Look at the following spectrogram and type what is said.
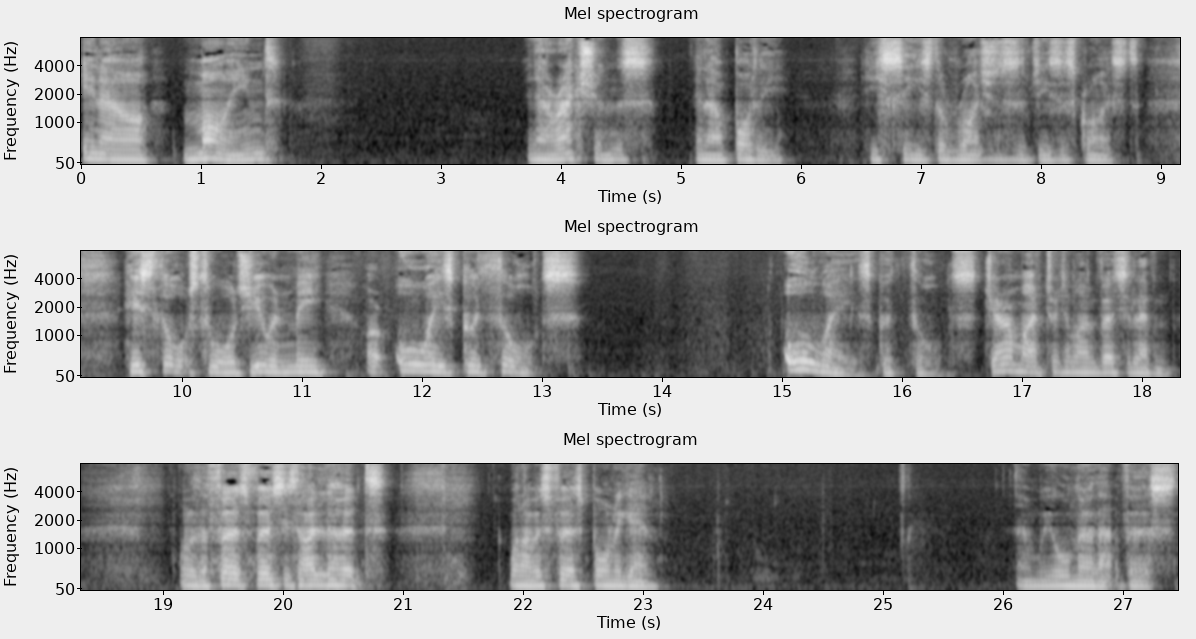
in our mind, in our actions, in our body he sees the righteousness of Jesus Christ. His thoughts towards you and me are always good thoughts. Always good thoughts. Jeremiah 29, verse 11. One of the first verses I learnt when I was first born again. And we all know that verse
